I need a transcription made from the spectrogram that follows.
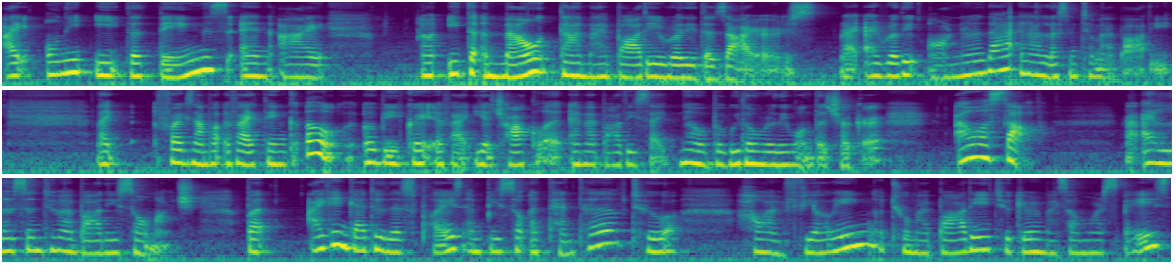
I only eat the things and I uh, eat the amount that my body really desires, right? I really honor that and I listen to my body. Like, for example, if I think, oh, it would be great if I eat a chocolate, and my body's like, no, but we don't really want the sugar, I will stop Right? I listen to my body so much, but I can get to this place and be so attentive to how I'm feeling, to my body, to giving myself more space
